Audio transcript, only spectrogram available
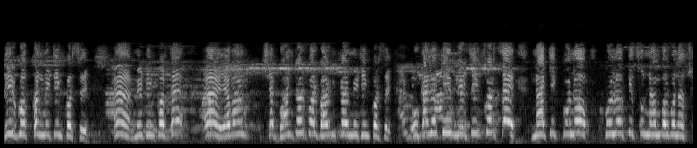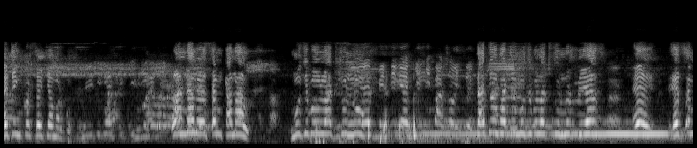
দীর্ঘক্ষণ মিটিং করছে। হ্যাঁ মিটিং করছে। এবং সে ঘণ্টার পর ঘণ্টার মিটিং করছে। ওখানে কি মিটিং করছে নাকি কোনো কোনো কিছু নাম বলব না সেটিং করছে এটা আমার প্রশ্ন। ওর নাম এস এম কামাল জাতীয় পার্টির এস এম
